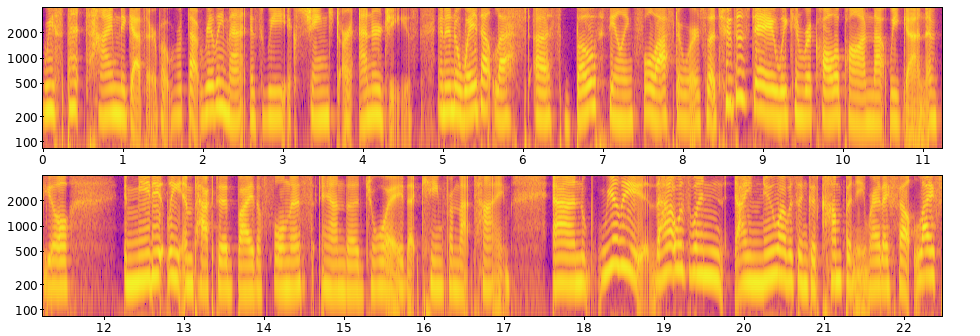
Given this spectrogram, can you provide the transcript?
We spent time together, but what that really meant is we exchanged our energies and in a way that left us both feeling full afterwards. That to this day, we can recall upon that weekend and feel immediately impacted by the fullness and the joy that came from that time. And really, that was when I knew I was in good company, right? I felt life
